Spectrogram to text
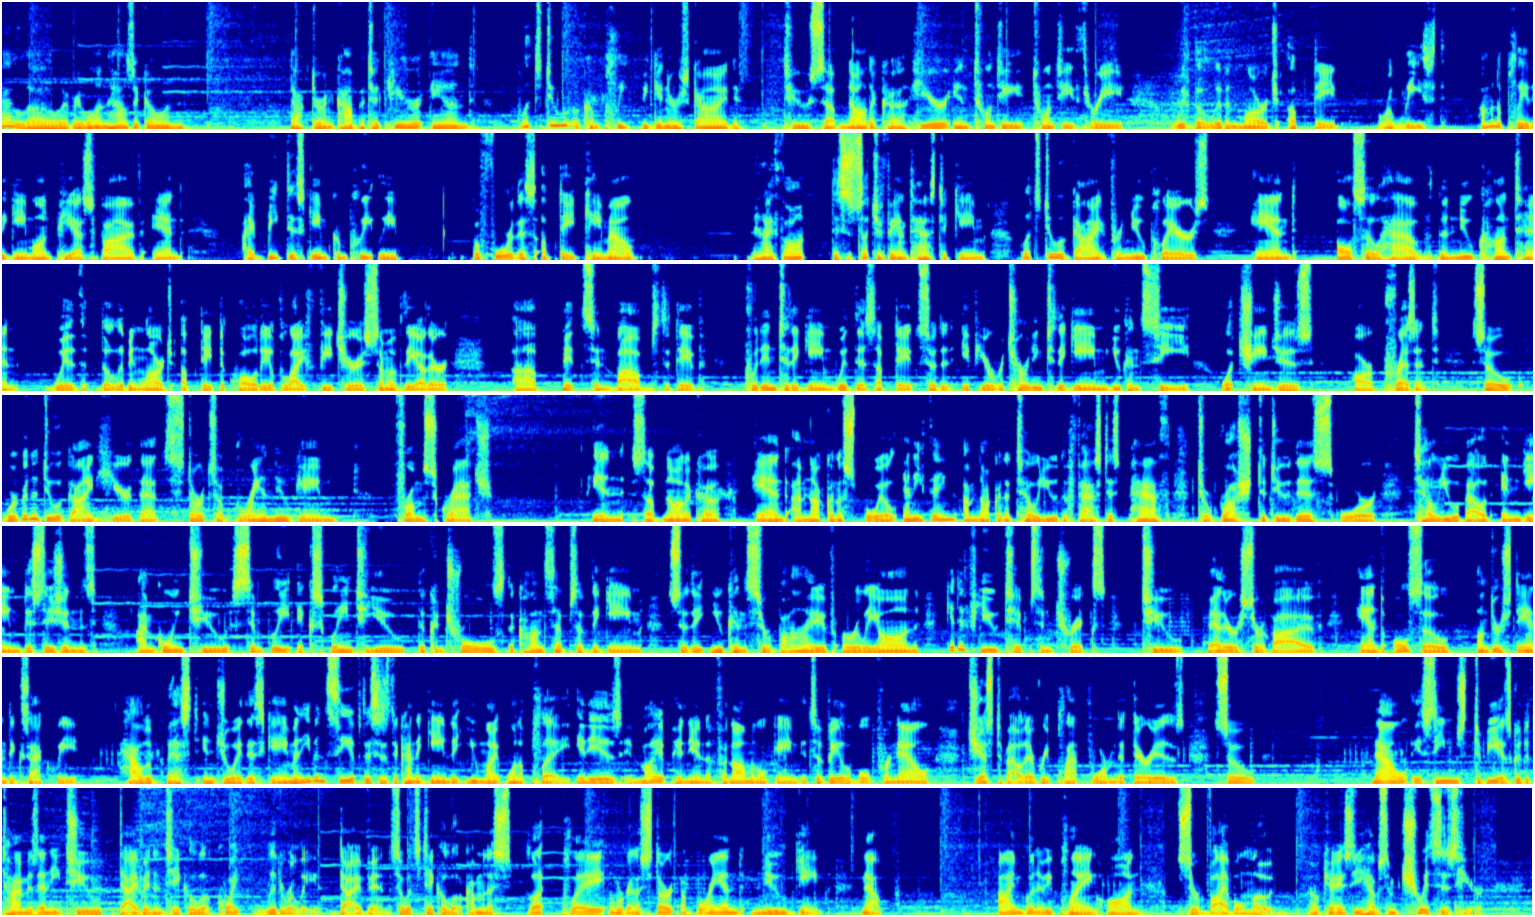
Hello, everyone. How's it going? Dr. Incompetent here, and let's do a complete beginner's guide to Subnautica here in 2023 with the Living Large update released. I'm going to play the game on PS5, and I beat this game completely before this update came out. And I thought, this is such a fantastic game. Let's do a guide for new players and also have the new content with the Living Large update, the quality of life features, some of the other uh, bits and bobs that they've put into the game with this update so that if you're returning to the game, you can see what changes are present. So, we're going to do a guide here that starts a brand new game from scratch in Subnautica and I'm not going to spoil anything. I'm not going to tell you the fastest path to rush to do this or tell you about endgame decisions. I'm going to simply explain to you the controls, the concepts of the game, so that you can survive early on, get a few tips and tricks to better survive, and also understand exactly how to best enjoy this game and even see if this is the kind of game that you might want to play. It is, in my opinion, a phenomenal game. It's available for now just about every platform that there is. So now it seems to be as good a time as any to dive in and take a look. Quite literally, dive in. So let's take a look. I'm going to select play and we're going to start a brand new game. Now, I'm going to be playing on survival mode. Okay, so you have some choices here.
